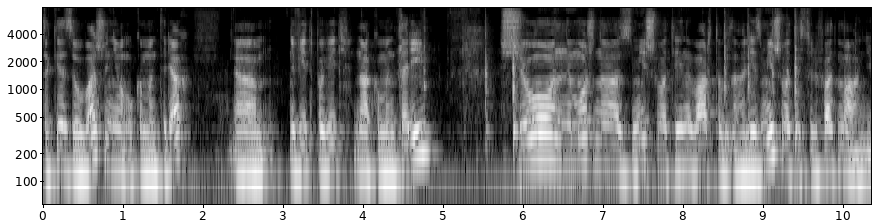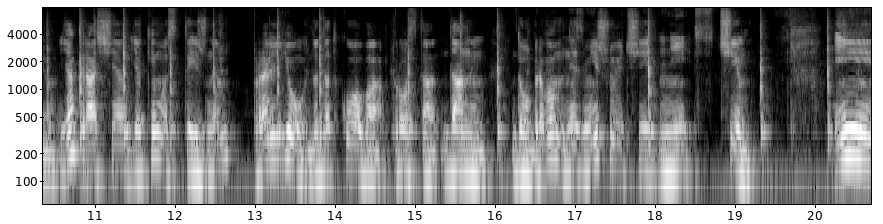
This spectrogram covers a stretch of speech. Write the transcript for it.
таке зауваження у коментарях, е, відповідь на коментарі. Що не можна змішувати і не варто взагалі змішувати сульфат магнію. Я краще якимось тижнем пролью додатково просто даним добривом, не змішуючи ні з чим. І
